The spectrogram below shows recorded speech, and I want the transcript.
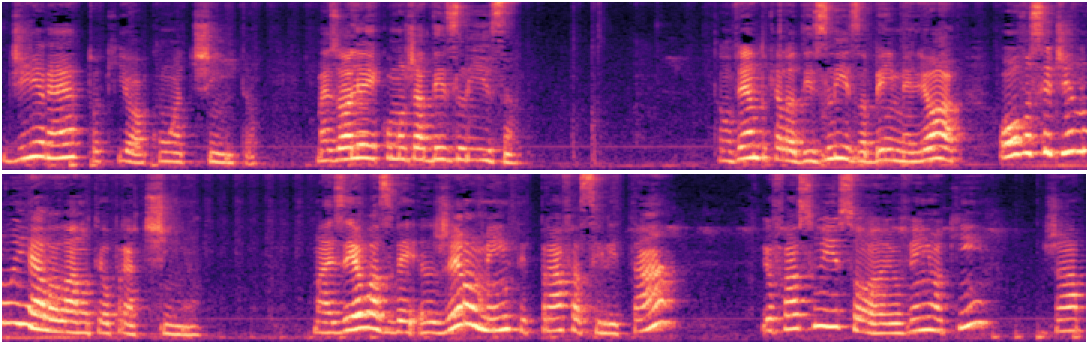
direto aqui, ó, com a tinta. Mas olha aí como já desliza. Estão vendo que ela desliza bem melhor? Ou você dilui ela lá no teu pratinho. Mas eu, às vezes, geralmente, para facilitar, eu faço isso, ó, eu venho aqui, já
